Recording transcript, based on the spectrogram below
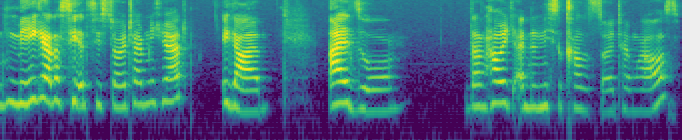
mega, dass sie jetzt die Storytime nicht hört. Egal. Also, dann hau ich eine nicht so krasse Storytime raus.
